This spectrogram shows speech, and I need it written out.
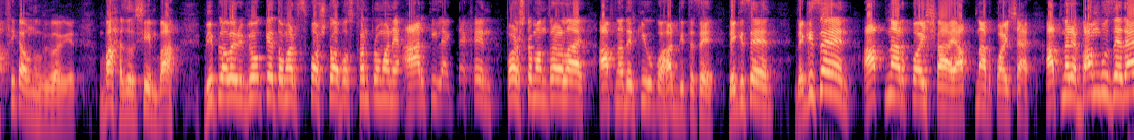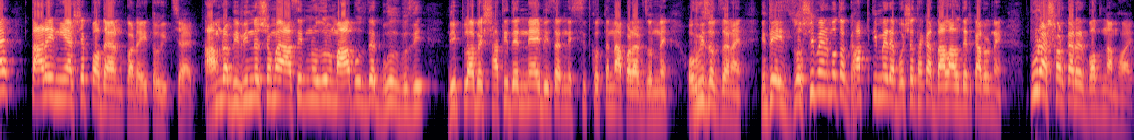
আফ্রিকা অনুবিভাগের। বাহ, জসিম, বাহ। বিপ্লবের বিপক্ষে তোমার স্পষ্ট অবস্থান প্রমাণে আর কি লাগ? দেখেন, পররাষ্ট্র মন্ত্রণালয় আপনাদের কি উপহার দিতেছে? দেখেছেন? দেখেছেন? আপনার পয়সায় আপনার পয়সায়। আপনারে বাম্বুজে দেয়, তারে নিয়ে আসে পদায়ন করে, এই তো ইচ্ছায় আমরা বিভিন্ন সময় আসিফ নজরুল মাহবুজদের ভুল বুঝি। বিপ্লবের সাথীদের ন্যায় বিচার নিশ্চিত করতে না পারার জন্য অভিযোগ জানায়। কিন্তু এই জসিমের মতো ঘাপটি মেরে বসে থাকা দালালদের কারণে পুরা সরকারের বদনাম হয়।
